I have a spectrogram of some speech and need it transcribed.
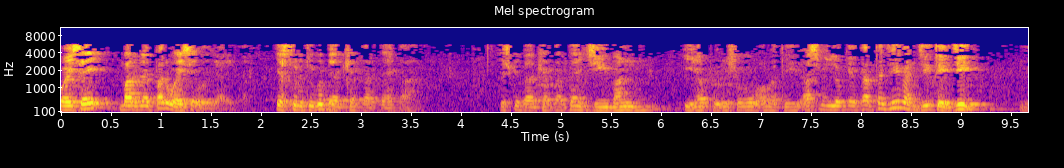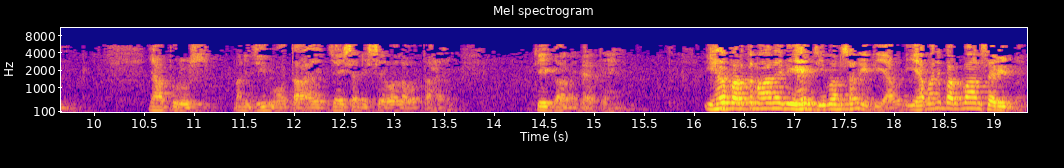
वैसे ही मरने पर वैसे हो जाएगा। इस श्रुति को व्याख्या करते हैं कहा। इसकी व्याख्या करते हैं, जीवन यह पुरुष हो भगवती अस्मिन लोके करते जीवन, जीते, जी। यहाँ पुरुष मान जीव होता है, जैसा निश्चय वाला होता है, ठीक है कहते हैं। यह वर्तमान देह जीवन सन इतिहावत यह मानी वर्तमान शरीर में।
